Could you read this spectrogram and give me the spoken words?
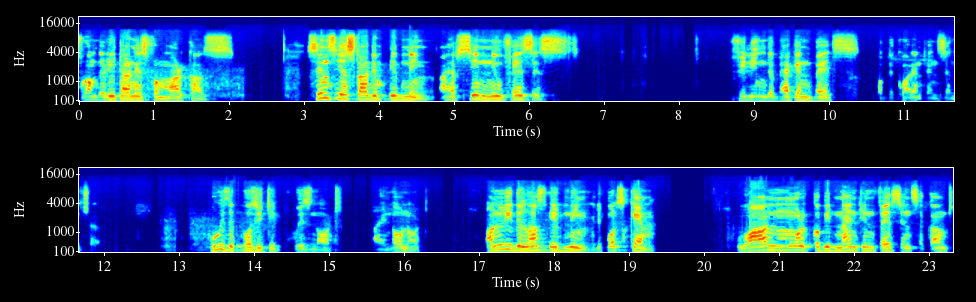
from the returnees from Markaz? Since yesterday evening, I have seen new faces filling the vacant beds of the quarantine center. Who is a positive, who is not? I know not. Only the last evening, reports came. One more COVID-19 patient succumbed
